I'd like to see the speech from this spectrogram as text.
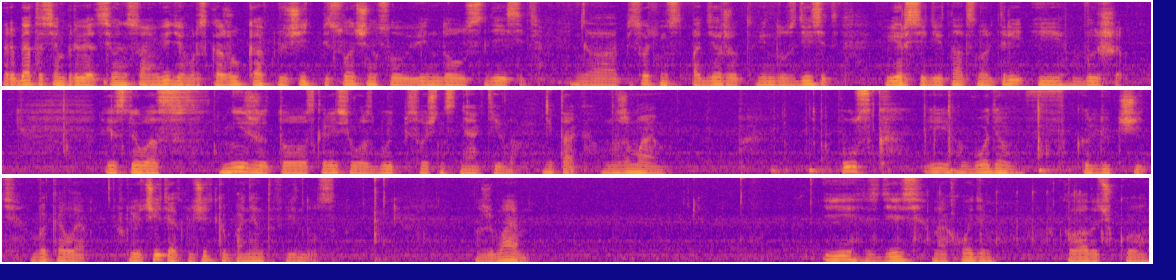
Ребята, всем привет! Сегодня в своем видео расскажу, как включить песочницу Windows 10. А, песочница поддерживает Windows 10 версии 19.03 и выше. Если у вас ниже, то скорее всего у вас будет песочница неактивна. Итак, нажимаем пуск и вводим включить ВКЛ. Включить и отключить компонентов Windows. Нажимаем и здесь находим вкладочку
